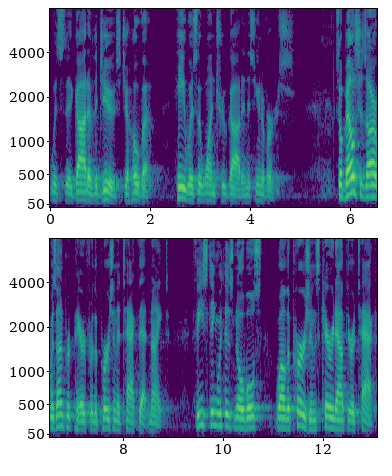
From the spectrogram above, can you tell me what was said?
was the God of the Jews, Jehovah. He was the one true God in this universe. So Belshazzar was unprepared for the Persian attack that night, feasting with his nobles while the Persians carried out their attack,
